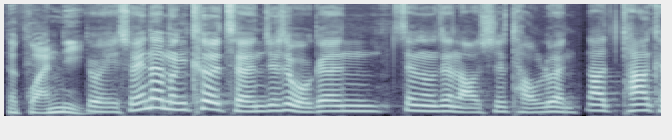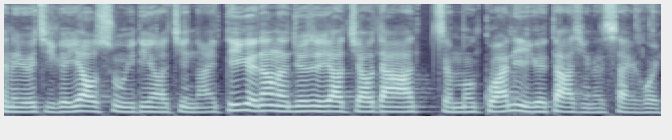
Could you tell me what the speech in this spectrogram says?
的管理，对，所以那门课程就是我跟郑中正老师讨论，那他可能有几个要素一定要进来。第一个当然就是要教大家怎么管理一个大型的赛会，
